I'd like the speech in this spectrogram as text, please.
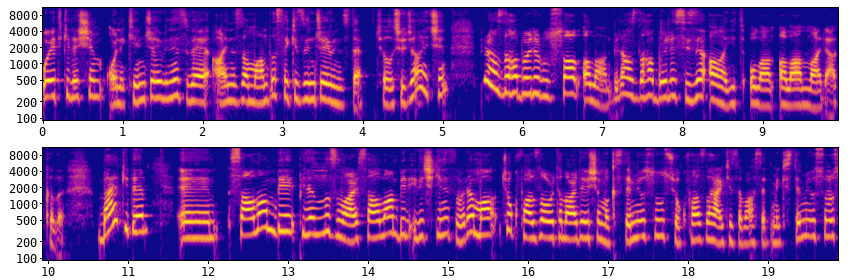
Bu etkileşim 12. eviniz ve aynı zamanda 8. evinizde çalışacağı için biraz daha böyle ruhsal alan, biraz daha böyle size ait olan alanla alakalı. Belki de e, sağlam bir planınız var, sağlam bir ilişkiniz var ama çok fazla ortalarda yaşamak istemiyorsunuz. Çok fazla herkese bahsetmek istemiyorsunuz.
